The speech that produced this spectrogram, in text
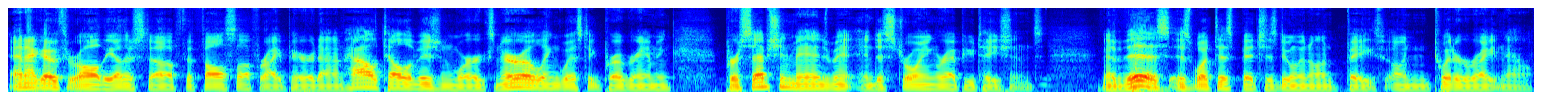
And I go through all the other stuff the false left right paradigm, how television works, neuro linguistic programming, perception management, and destroying reputations. Now, this is what this bitch is doing on face on Twitter right now.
